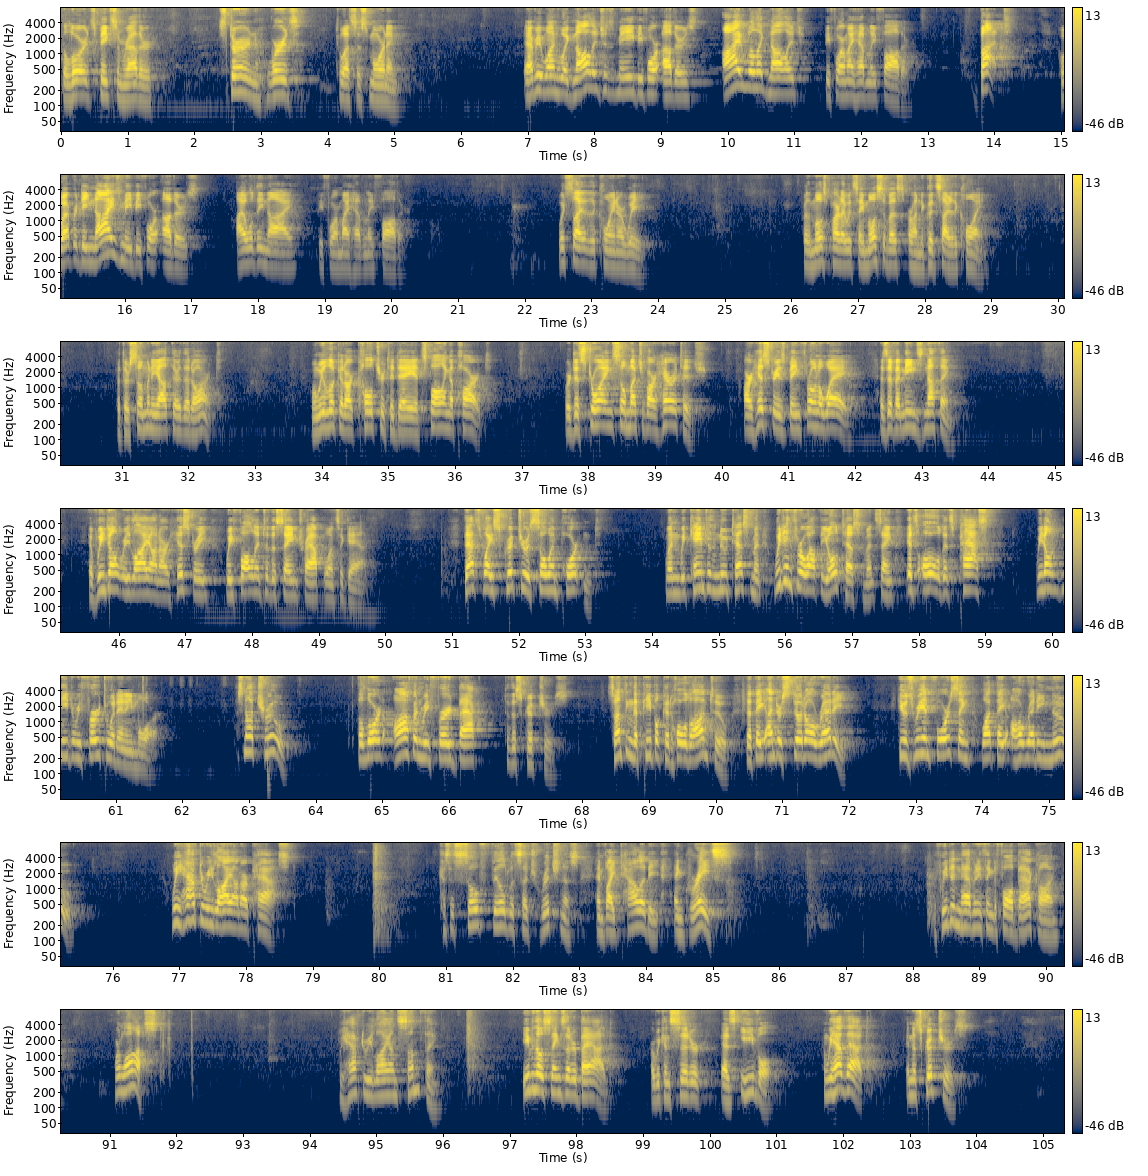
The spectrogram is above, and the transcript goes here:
the Lord speaks some rather stern words to us this morning. Everyone who acknowledges me before others, I will acknowledge before my heavenly Father. But whoever denies me before others, I will deny before my heavenly Father. Which side of the coin are we? For the most part, I would say most of us are on the good side of the coin. But there's so many out there that aren't. When we look at our culture today, it's falling apart. We're destroying so much of our heritage. Our history is being thrown away as if it means nothing. If we don't rely on our history, we fall into the same trap once again. That's why Scripture is so important. When we came to the New Testament, we didn't throw out the Old Testament saying, it's old, it's past, we don't need to refer to it anymore. It's not true. The Lord often referred back to the Scriptures, something that people could hold on to, that they understood already. He was reinforcing what they already knew. We have to rely on our past because it's so filled with such richness and vitality and grace. If we didn't have anything to fall back on, we're lost. We have to rely on something. Even those things that are bad or we consider as evil. And we have that in the scriptures.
